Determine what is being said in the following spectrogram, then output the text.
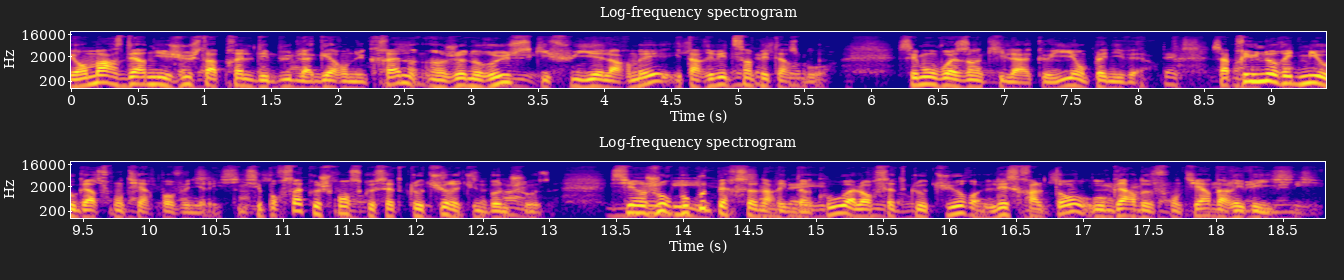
Et en mars dernier, juste après le début de la guerre en Ukraine, un jeune russe qui fuyait l'armée est arrivé de Saint-Pétersbourg. C'est mon voisin qui l'a accueilli en plein hiver. Ça a pris une heure et demie aux gardes frontières pour venir ici. C'est pour ça que je pense que cette clôture est une bonne chose. Si un jour beaucoup de personnes arrivent d'un coup, alors cette clôture laissera le temps aux gardes frontières d'arriver ici.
